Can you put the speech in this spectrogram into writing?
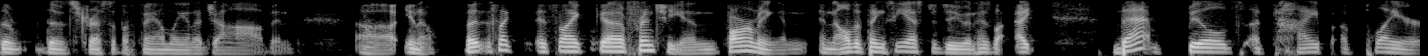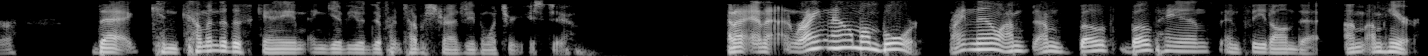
the the stress of a family and a job and uh you know but it's like it's like uh Frenchie and farming and and all the things he has to do and his life that builds a type of player that can come into this game and give you a different type of strategy than what you're used to. And I, and I, right now I'm on board. Right now I'm I'm both both hands and feet on deck. I'm I'm here.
